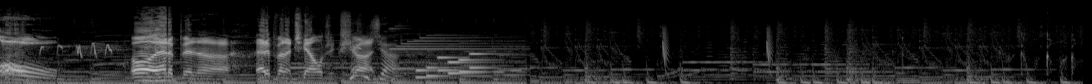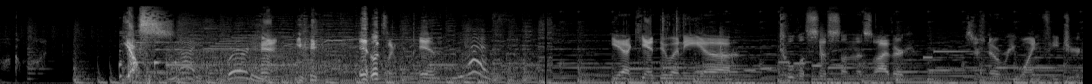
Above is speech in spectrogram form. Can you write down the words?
Oh! Oh, that'd have been a that'd have been a challenging shot. shot. Come on, come on, come on, come on. Yes! Nice birdie. it looks like a pin. Yes. Yeah, I can't do any uh, tool assists on this either, because there's no rewind feature.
